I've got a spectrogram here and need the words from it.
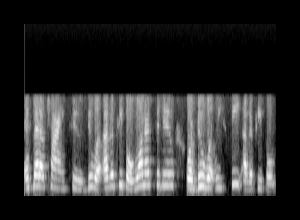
instead of trying to do what other people want us to do or do what we see other people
